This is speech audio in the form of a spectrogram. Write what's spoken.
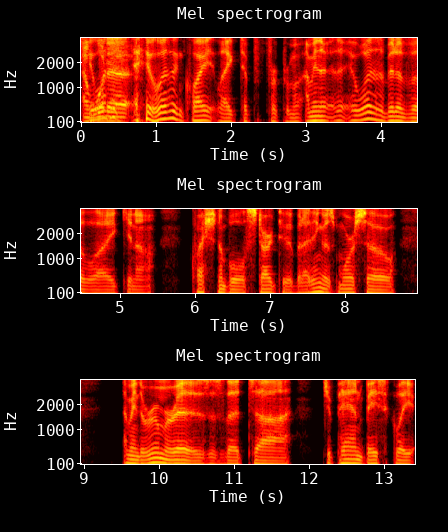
And it wasn't. uh, it wasn't quite like to for promote. I mean, it, it was a bit of a like you know questionable start to it, but I think it was more so. I mean, the rumor is is that uh, Japan basically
